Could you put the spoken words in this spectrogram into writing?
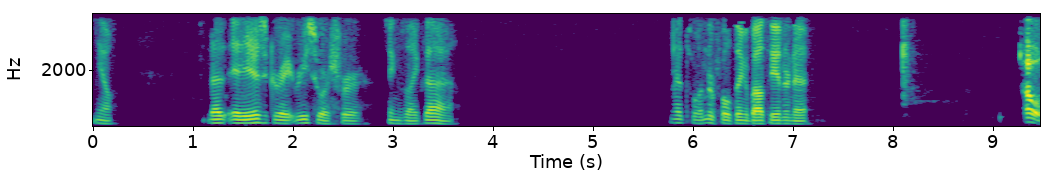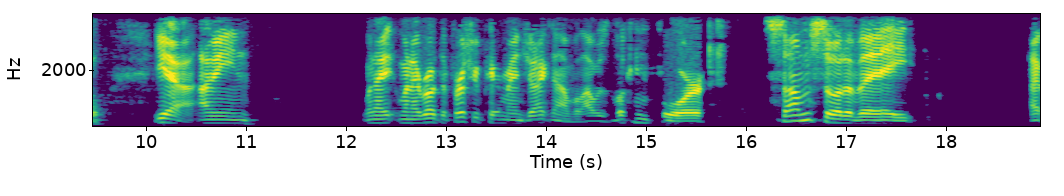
you know, that it is a great resource for things like that. That's a wonderful thing about the internet. Oh, yeah. I mean, when I when I wrote the first Repairman Jack novel, I was looking for some sort of a I,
